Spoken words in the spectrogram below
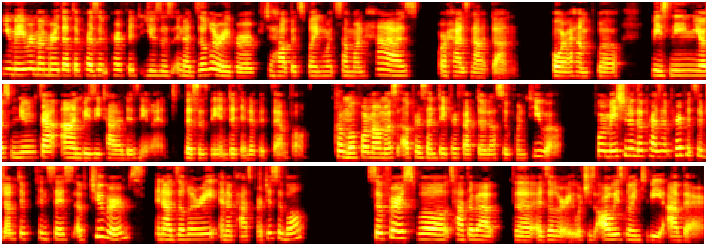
You may remember that the present perfect uses an auxiliary verb to help explain what someone has or has not done. Por ejemplo, mis niños nunca han visitado Disneyland. This is the indicative example. ¿Cómo formamos el presente perfecto del subjuntivo? Formation of the present perfect subjunctive consists of two verbs, an auxiliary and a past participle. So first we'll talk about the auxiliary, which is always going to be haber.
